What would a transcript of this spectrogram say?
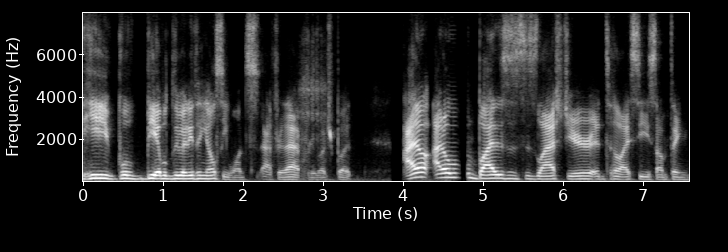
he will be able to do anything else he wants after that, pretty much. But I don't I don't buy this as his last year until I see something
